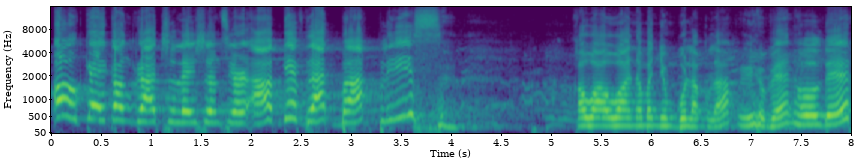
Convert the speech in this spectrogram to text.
Oh, congratulations, you're out. Give that back, please. Kawawa naman yung bulaklak. Ruben, hold it.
